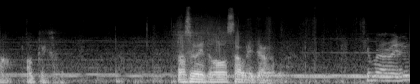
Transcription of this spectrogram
Ah, okay. ဒါဆိုရင်ကျွန်တော်စောင့်နေကြတော့ပါ Camera ready?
